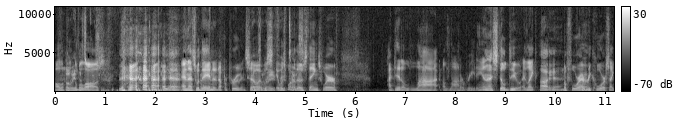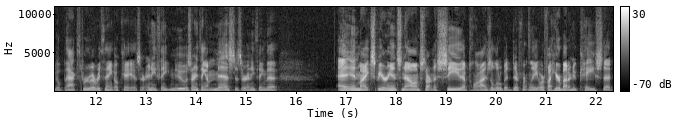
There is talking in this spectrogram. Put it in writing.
All Oh, wait, applicable that's laws, yeah. and that's what they ended up approving. So it wasn't was it was a one of those things where I did a lot, a lot of reading, and I still do. I like Oh yeah. before every course i go back through everything okay is there anything new is there anything i missed is there anything that in my experience now i'm starting to see that applies a little bit differently. Or if i hear about a new case that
